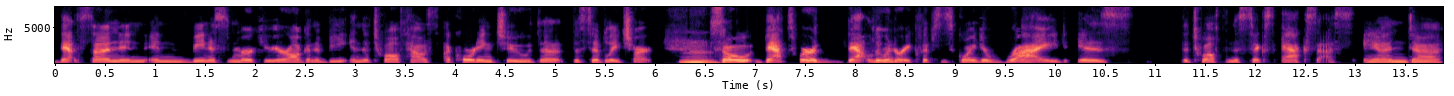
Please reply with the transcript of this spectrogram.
that sun and, and Venus and Mercury are all going to be in the 12th house, according to the, the Sibley chart. Mm. So that's where that lunar eclipse is going to ride is the 12th and the 6th axis. And, uh,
